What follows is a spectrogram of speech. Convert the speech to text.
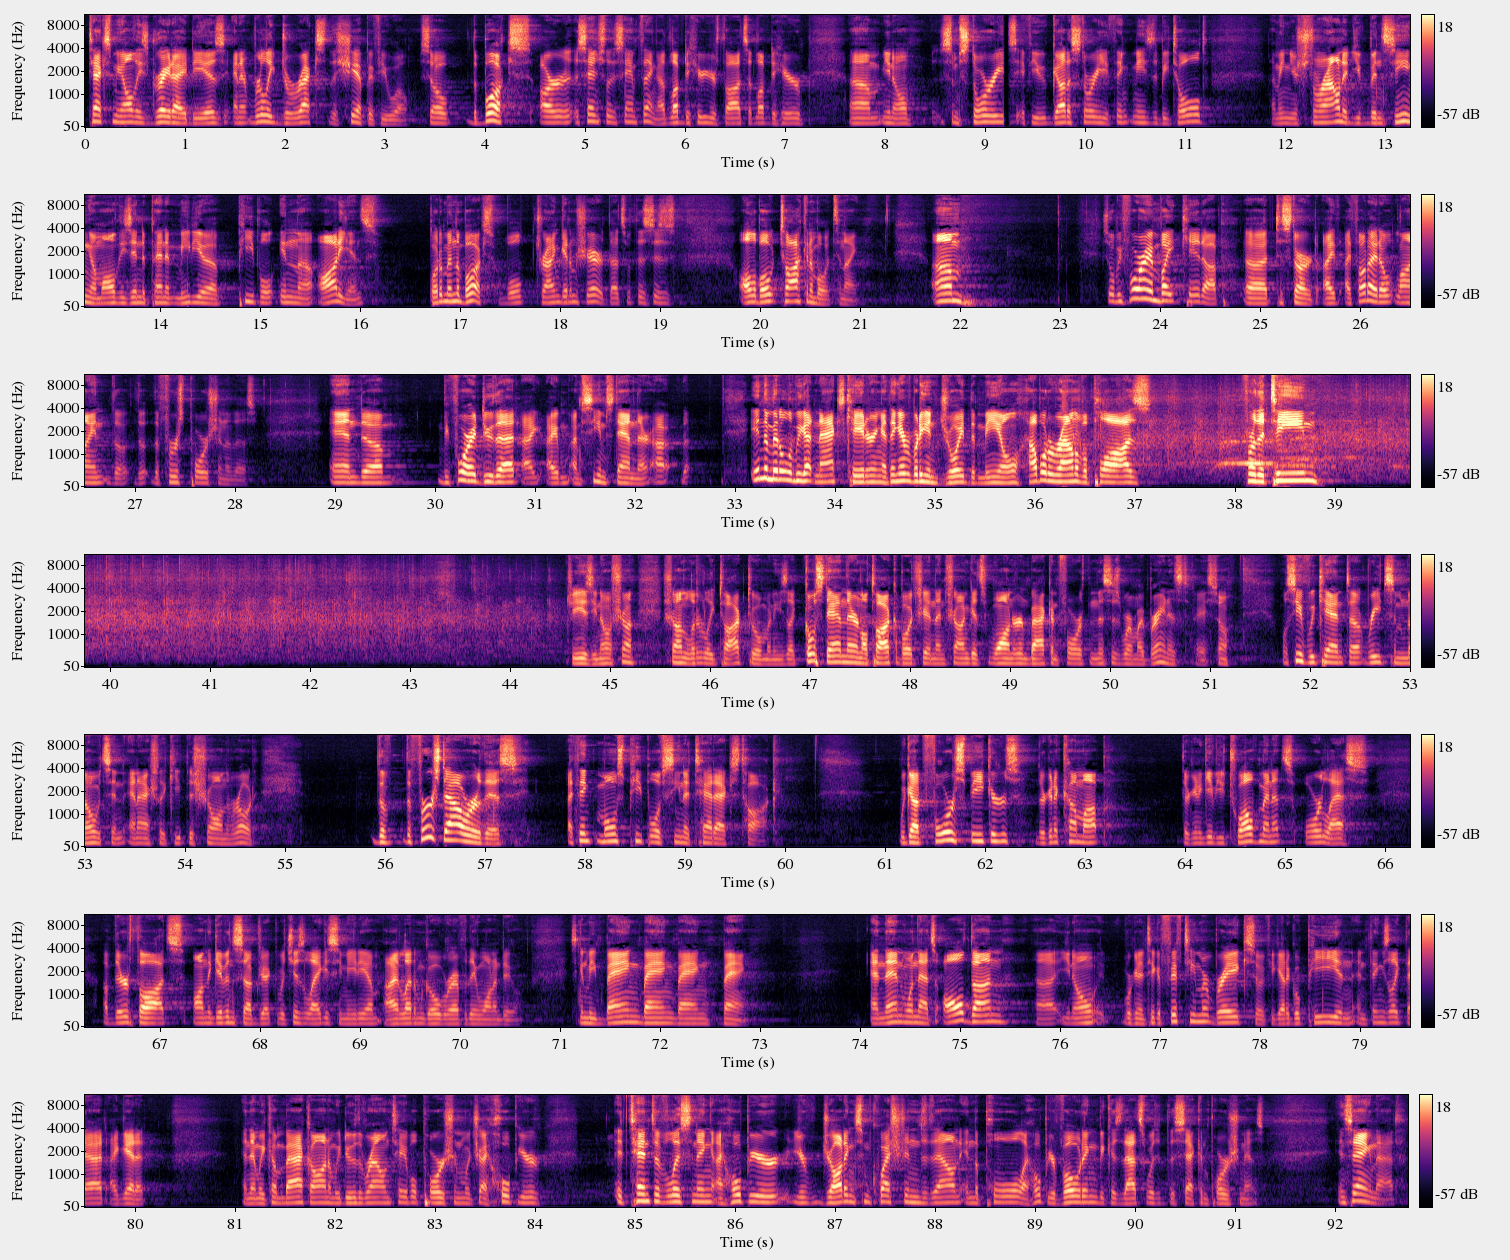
text me all these great ideas, and it really directs the ship, if you will. So the books are essentially the same thing. I'd love to hear your thoughts. I'd love to hear, um, you know, some stories. If you got a story you think needs to be told, I mean, you're surrounded. You've been seeing them. All these independent media people in the audience. Put them in the books. We'll try and get them shared. That's what this is all about talking about tonight. Um, so before I invite Kid up uh, to start, I, I, thought I'd outline the, the, the, first portion of this. And um, before I do that, I, I, I see him standing there. Uh, in the middle, we got Nax Catering. I think everybody enjoyed the meal. How about a round of applause for the team? Geez, you know, Sean, Sean literally talked to him and he's like, go stand there and I'll talk about you. And then Sean gets wandering back and forth, and this is where my brain is today. So we'll see if we can't uh, read some notes and, and actually keep this show on the road. The, the first hour of this I think most people have seen a TEDx talk. We got four speakers. They're going to come up. They're going to give you 12 minutes or less of their thoughts on the given subject, which is legacy media. I let them go wherever they want to do. It's going to be bang, bang, bang, bang. And then when that's all done, uh, you know, we're going to take a 15 minute break. So if you got to go pee and, and things like that, I get it. And then we come back on and we do the roundtable portion, which I hope you're attentive listening. I hope you're, you're jotting some questions down in the poll. I hope you're voting because that's what the second portion is. In saying that,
